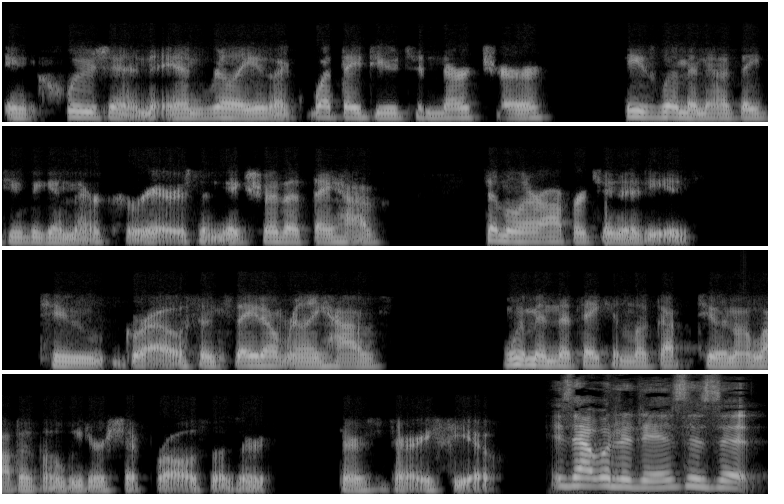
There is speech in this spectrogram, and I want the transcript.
inclusion and really like what they do to nurture these women as they do begin their careers and make sure that they have similar opportunities to grow since they don't really have women that they can look up to in a lot of the leadership roles. Those are there's very few. Is that what it is? Is it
